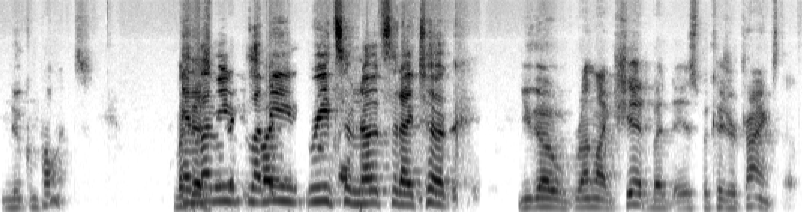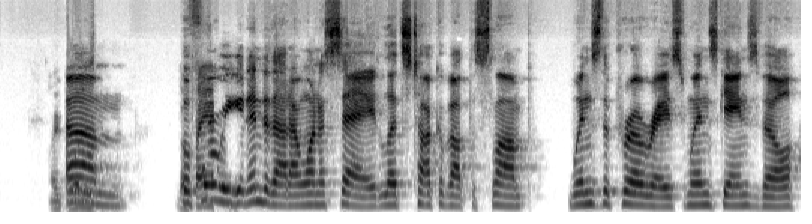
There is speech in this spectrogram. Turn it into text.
new components? and let me let me read some notes that I took. you go run like shit, but it's because you're trying stuff. Like Um Before fan- we get into that, I want to say let's talk about the slump. Wins the pro race, wins Gainesville,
